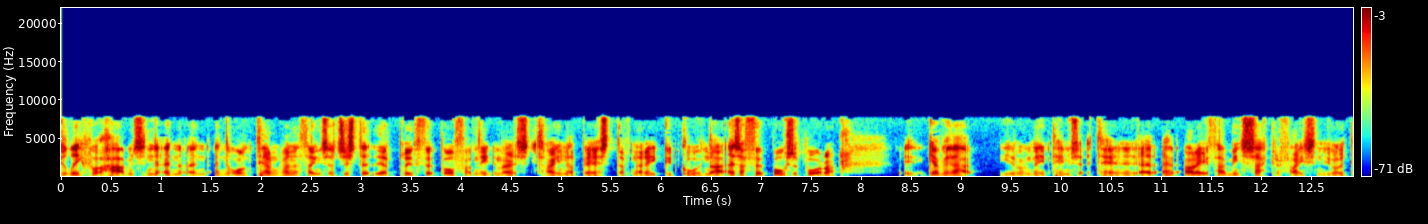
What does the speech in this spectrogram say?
really what happens in the, in, in, in the long term run of things. They're just out there playing football for 90 minutes, and trying their best, having a right good go. And that, as a football supporter, eh, give me that, you know, nine times out of ten. Uh, uh, all right, if that means sacrificing the odd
